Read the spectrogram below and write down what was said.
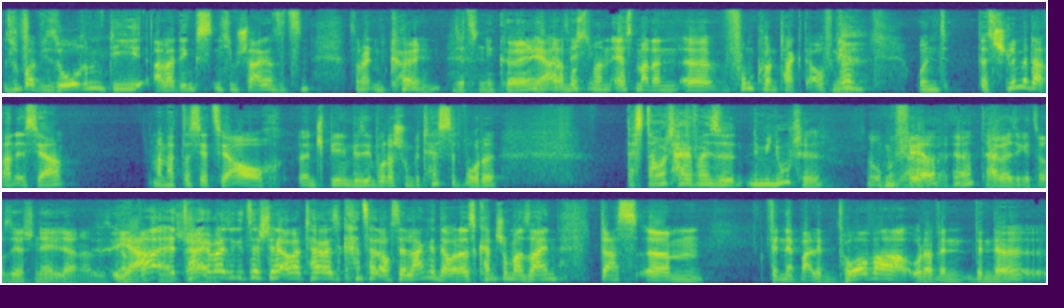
Supervisoren, die allerdings nicht im Stadion sitzen, sondern in Köln. Sitzen in Köln. Ja, da muss man erstmal dann äh, Funkkontakt aufnehmen. Und das Schlimme daran ist ja, man hat das jetzt ja auch in Spielen gesehen, wo das schon getestet wurde. Das dauert teilweise eine Minute, so ja, ungefähr. aber Ja, Teilweise geht es auch sehr schnell dann. Also ja teilweise geht es sehr schnell, aber teilweise kann es halt auch sehr lange dauern. Es kann schon mal sein, dass ähm, wenn der Ball im Tor war oder wenn, wenn der,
